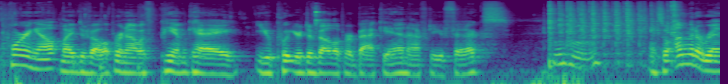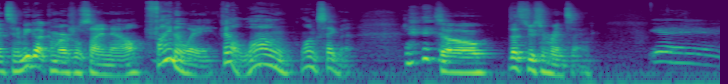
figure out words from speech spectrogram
pouring out my developer now with PMK. You put your developer back in after you fix. Mm-hmm. And so I'm gonna rinse, and we got commercial sign now. Finally, it's been a long, long segment. So let's do some rinsing. Yay.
